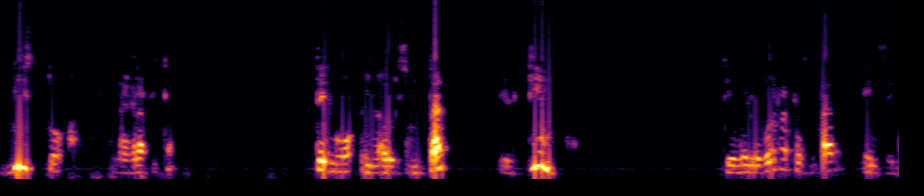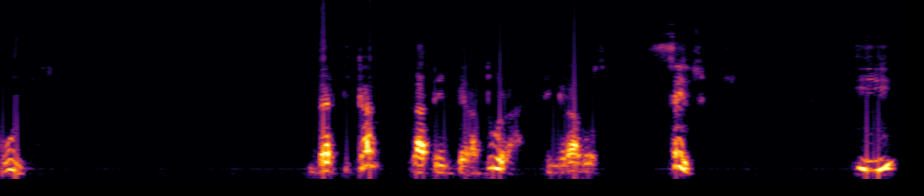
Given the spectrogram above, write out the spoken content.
Visto la gráfica, tengo en la horizontal el tiempo, que lo voy a representar en segundos. Vertical, la temperatura en grados Celsius. Y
